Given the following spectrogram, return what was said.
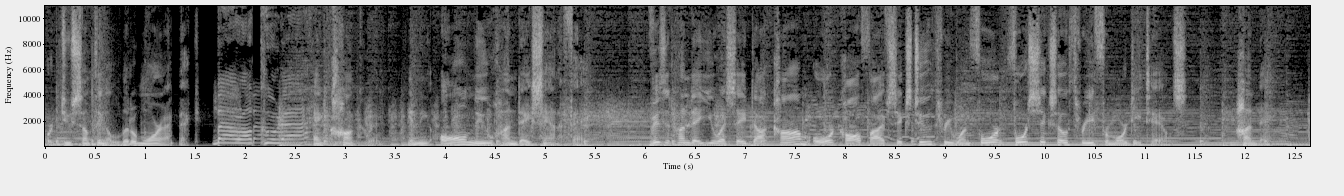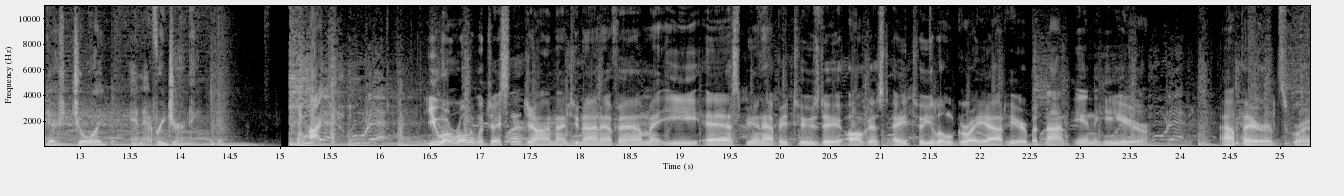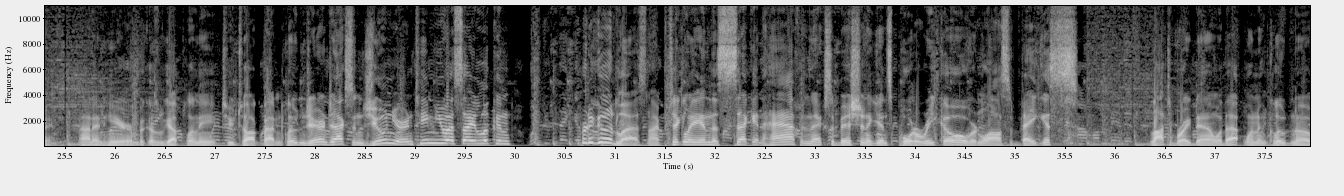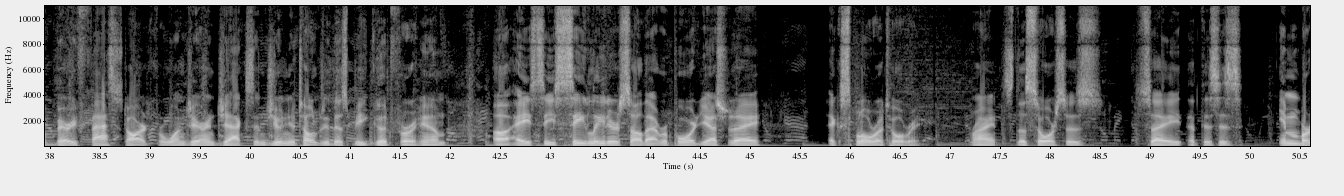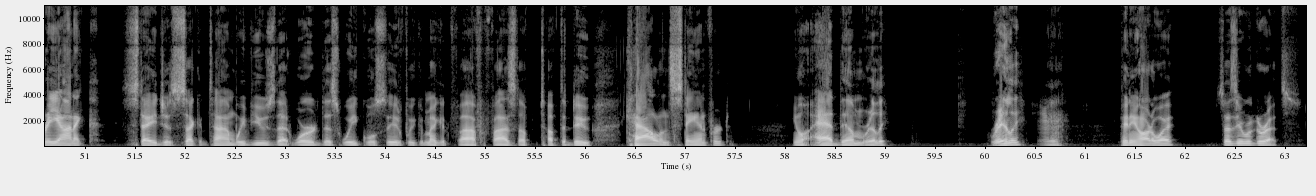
or do something a little more epic? And conquer it in the all new Hyundai Santa Fe. Visit HyundaiUSA.com or call 562 for more details. Hyundai, there's joy in every journey. You are rolling with Jason and John, 99 FM ESPN. Happy Tuesday, August 8th to you. A little gray out here, but not in here. Out there, it's gray. Not in here because we got plenty to talk about, including Jaren Jackson Jr. and Team USA looking pretty good last night, particularly in the second half in an exhibition against Puerto Rico over in Las Vegas. A lot to break down with that one, including a very fast start for one Jaren Jackson Jr. Told you this be good for him. Uh, ACC leaders saw that report yesterday. Exploratory, right? The sources say that this is embryonic stages. Second time we've used that word this week. We'll see if we can make it five for five. Stuff tough to do. Cal and Stanford, you know, add them really, really. Mm. Penny Hardaway says he regrets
